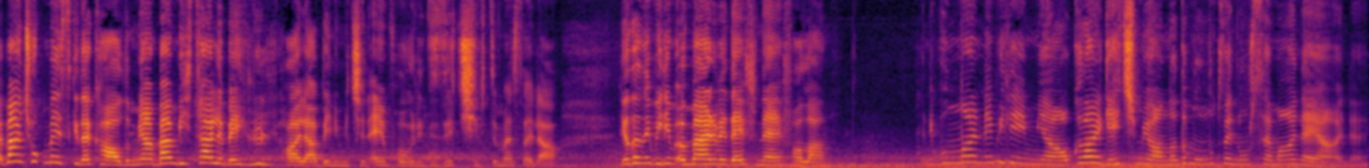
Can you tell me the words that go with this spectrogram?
Ya ben çok mu eskide kaldım ya. Ben Bihter'le Behlül hala benim için en favori dizi çifti mesela. Ya da ne bileyim Ömer ve Defne falan. Hani bunlar ne bileyim ya o kadar geçmiyor anladım. Umut ve Nur Sema ne yani?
